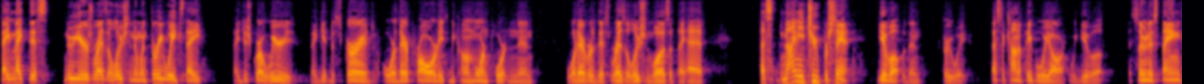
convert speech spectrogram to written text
they make this New Year's resolution and when three weeks they, they just grow weary. They get discouraged or their priorities become more important than whatever this resolution was that they had. That's 92% give up within three weeks. That's the kind of people we are. We give up. As soon as things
